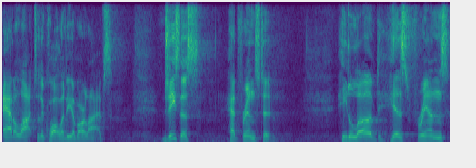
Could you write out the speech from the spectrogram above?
add a lot to the quality of our lives. Jesus had friends too. He loved his friends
